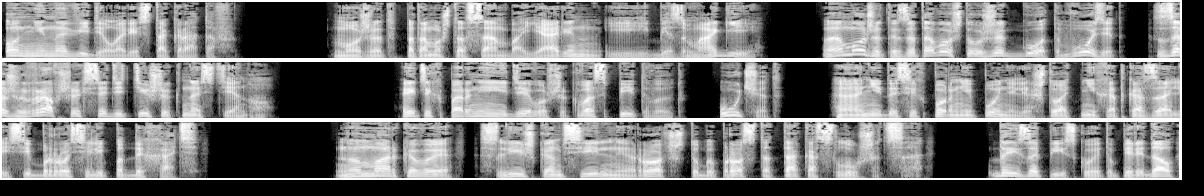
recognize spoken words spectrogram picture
Он ненавидел аристократов. Может, потому что сам боярин и без магии? А может, из-за того, что уже год возит зажравшихся детишек на стену. Этих парней и девушек воспитывают, учат, а они до сих пор не поняли, что от них отказались и бросили подыхать. Но Марковы — слишком сильный род, чтобы просто так ослушаться, да и записку эту передал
